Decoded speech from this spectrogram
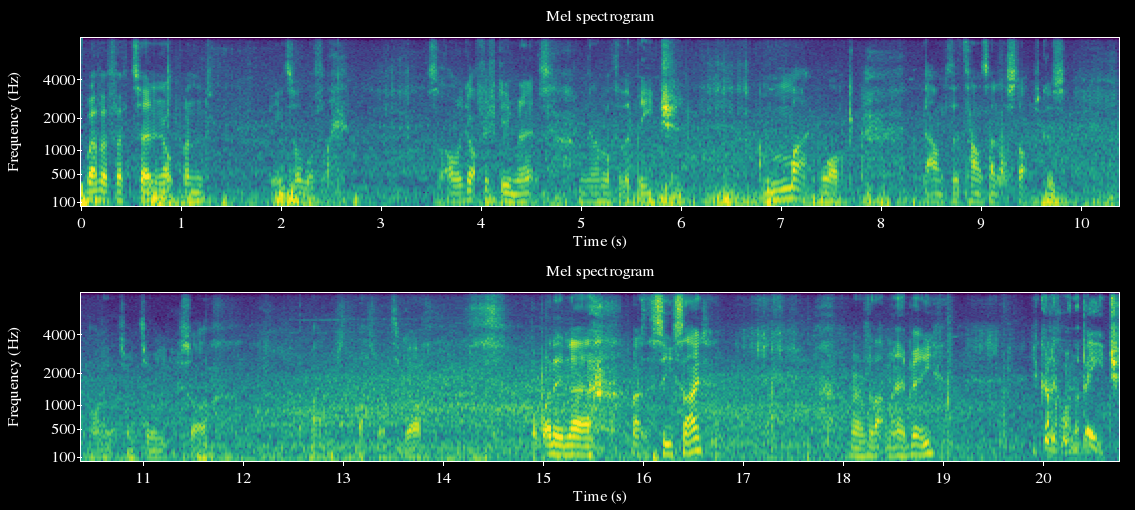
weather for turning up and being so lovely. So we've got 15 minutes. I'm gonna have a look at the beach. I might walk down to the town centre stops because I want to get something to eat. So might be the best way to go. But when in uh, at the seaside, wherever that may be, you've got to go on the beach.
